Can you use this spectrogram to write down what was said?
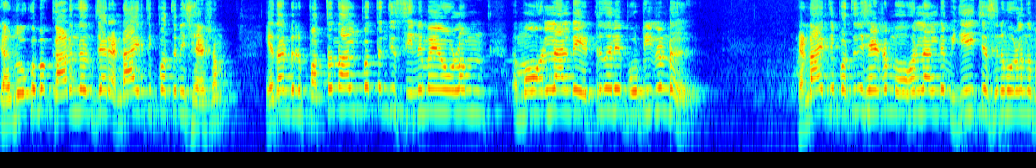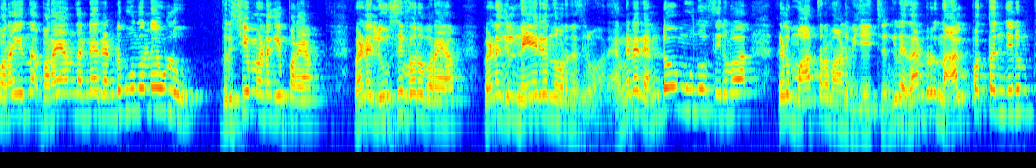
ഞാൻ നോക്കുമ്പോൾ കാണുന്നത് വെച്ചാൽ രണ്ടായിരത്തി പത്തിന് ശേഷം ഏതാണ്ട് ഒരു പത്ത് നാൽപ്പത്തഞ്ച് സിനിമയോളം മോഹൻലാലിന്റെ എട്ട് നിലയിൽ പൂട്ടിയിട്ടുണ്ട്. രണ്ടായിരത്തി പത്തിന് ശേഷം മോഹൻലാലിന്റെ വിജയിച്ച സിനിമകളെന്ന് പറയുന്ന പറയാൻ തന്നെ രണ്ട് മൂന്നെണ്ണേ ഉള്ളൂ. ദൃശ്യം വേണമെങ്കിൽ പറയാം വേണമെങ്കിൽ ലൂസിഫർ പറയാം വേണമെങ്കിൽ നേരെന്ന് പറഞ്ഞ സിനിമ പറയാം. അങ്ങനെ രണ്ടോ മൂന്നോ സിനിമകൾ മാത്രമാണ് വിജയിച്ചതെങ്കിൽ ഏതാണ്ട് ഒരു നാൽപ്പത്തഞ്ചിനും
